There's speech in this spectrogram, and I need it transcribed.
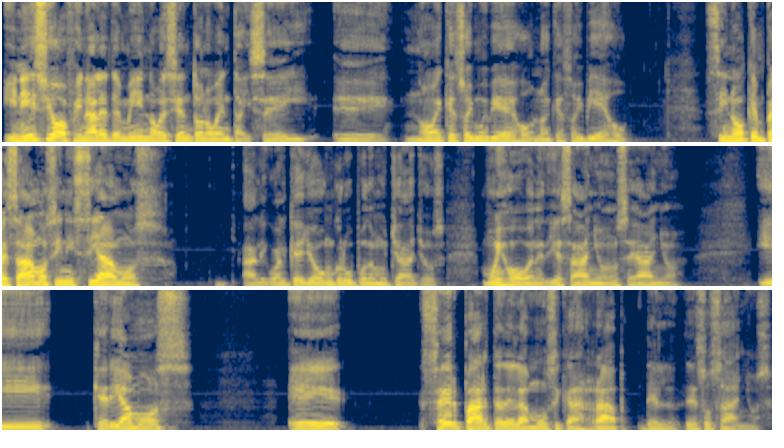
Inicio a finales de 1996. Eh, no es que soy muy viejo, no es que soy viejo, sino que empezamos, iniciamos al igual que yo, un grupo de muchachos muy jóvenes, 10 años, 11 años, y queríamos eh, ser parte de la música rap de esos años,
